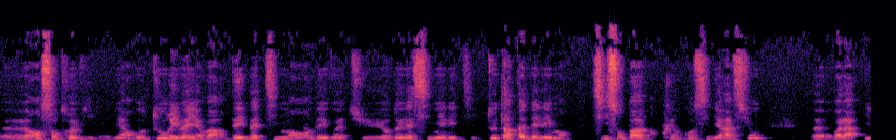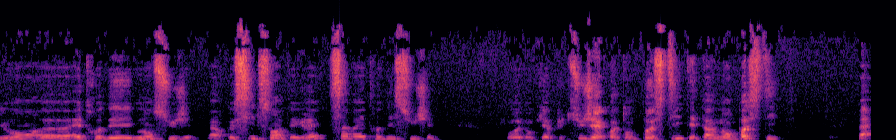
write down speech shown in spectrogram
euh, en centre-ville, eh bien autour, il va y avoir des bâtiments, des voitures, de la signalétique, tout un tas d'éléments. S'ils ne sont pas pris en considération, euh, voilà, ils vont euh, être des non-sujets. Alors que s'ils sont intégrés, ça va être des sujets. Oui, donc il n'y a plus de sujet, quoi. Ton post-it est un non-post-it. Ben,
